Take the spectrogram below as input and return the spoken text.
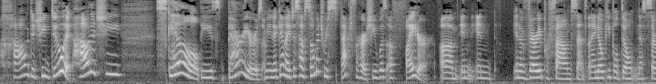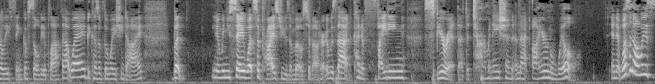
how did she do it? How did she? scale these barriers. I mean, again, I just have so much respect for her. She was a fighter um, in in in a very profound sense. And I know people don't necessarily think of Sylvia Plath that way because of the way she died, but you know, when you say what surprised you the most about her, it was that kind of fighting spirit, that determination, and that iron will. And it wasn't always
